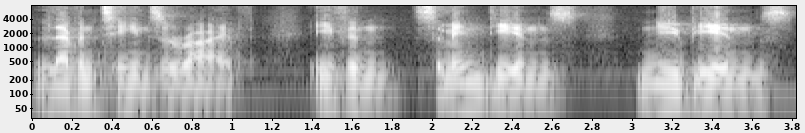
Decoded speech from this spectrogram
Levantines arrive, even some Indians, Nubians.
